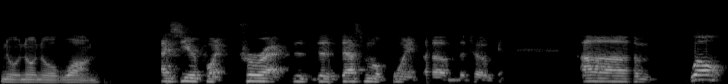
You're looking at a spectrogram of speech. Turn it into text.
no no no one. I see your point. Correct. The, the decimal point of the token. Um, well,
